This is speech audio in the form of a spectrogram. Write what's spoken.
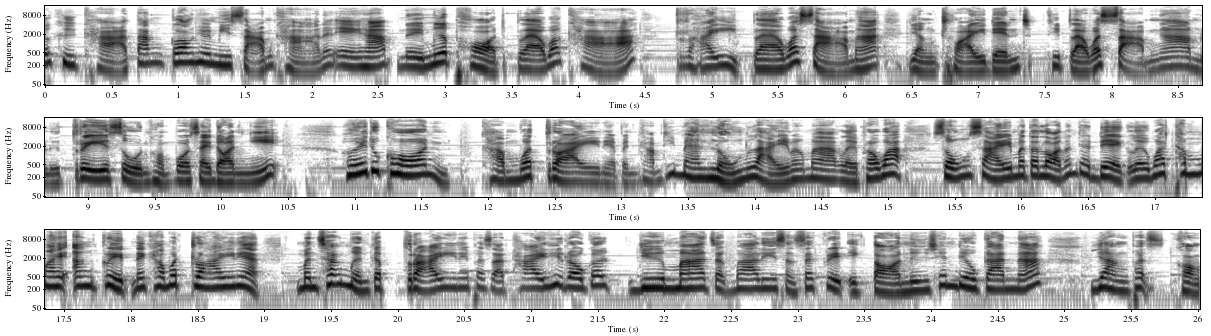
ก็คือขาตั้งกล้องที่มันมี 3 ขานั่นเองครับ ในเมื่อ pod แปลว่าขาไตรแปลว่า3ฮะ อย่าง trident ที่แปลว่า 3 ง่าม หรือตรีศูนย์ของโปไซดอนงี้ เฮ้ยทุกคนคำว่าไตรเนี่ยเป็นคำที่แมนหลงไหลมากๆเลย เพราะว่าสงสัยมาตลอดตั้งแต่เด็กเลยว่าทำไมอังกฤษในคำว่าไตรเนี่ยมันช่างเหมือนกับไตรในภาษาไทยที่เราก็ยืมมาจากบาลีสันสกฤตอีกต่อหนึ่งเช่นเดียวกันนะ อย่างของ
